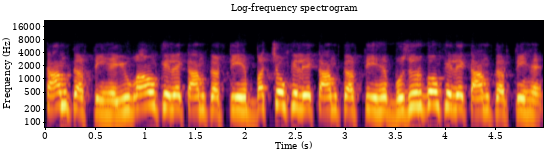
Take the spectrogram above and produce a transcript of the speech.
काम करती हैं, युवाओं के लिए काम करती हैं, बच्चों के लिए काम करती हैं, बुज़ुर्गों के लिए काम करती हैं।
